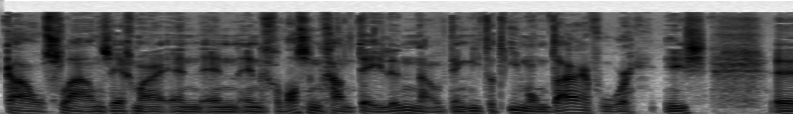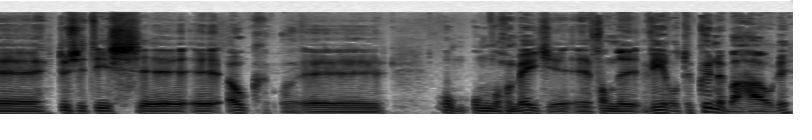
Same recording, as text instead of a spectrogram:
kaal slaan, zeg maar, en, en, en gewassen gaan telen. Nou, ik denk niet dat iemand daarvoor is. dus het is ook om, om nog een beetje uh, van de wereld te kunnen behouden.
